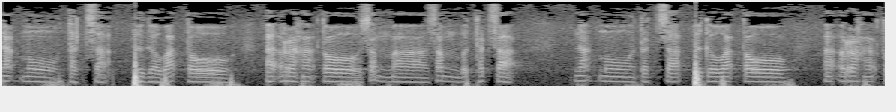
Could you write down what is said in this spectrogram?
นะโมตัสสะภะคะวะโต อะระหะโต สัมมาสัมพุทธัสสะนะโมตัสสะภะคะวะโต อะระหะโต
